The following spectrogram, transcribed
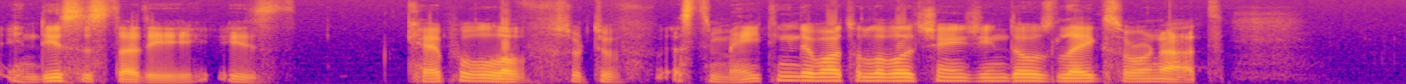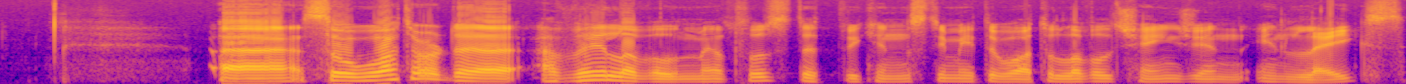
in this study is capable of sort of estimating the water level change in those lakes or not. Uh, so what are the available methods that we can estimate the water level change in, in lakes?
